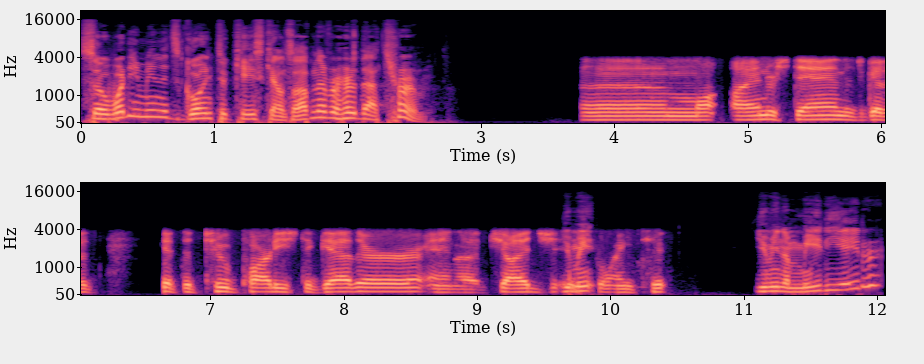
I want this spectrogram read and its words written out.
So what do you mean it's going to case counsel? I've never heard that term. Um, I understand it's got to get the two parties together, and a judge You is mean- going to. You mean a mediator?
